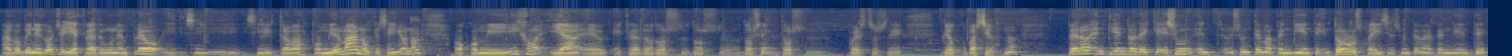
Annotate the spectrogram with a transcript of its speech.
hago mi negocio y he creado un empleo, y si, si trabajo con mi hermano, qué sé yo, ¿no? O con mi hijo, ya he, creado dos, dos, dos, dos puestos de, de ocupación, ¿no? Pero entiendo de que es un, es un tema pendiente, en todos los países es un tema pendiente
